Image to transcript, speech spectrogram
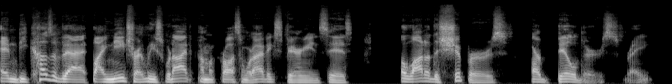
And because of that, by nature, at least what I've come across and what I've experienced is a lot of the shippers are builders, right?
